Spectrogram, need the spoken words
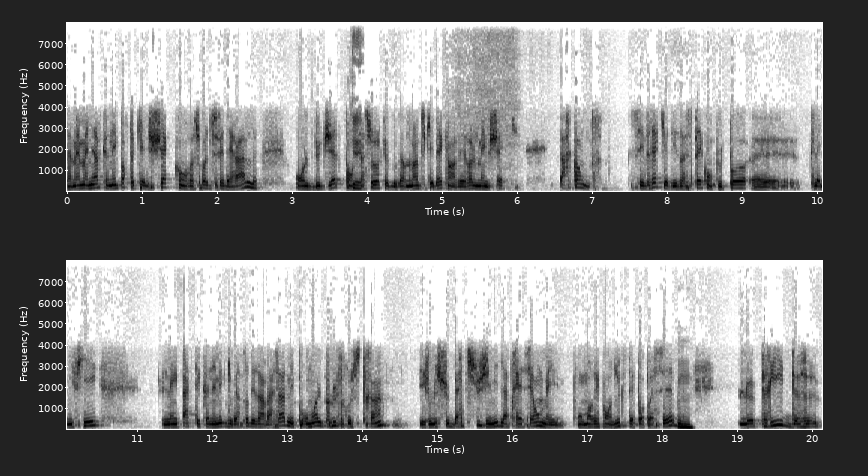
la même manière que n'importe quel chèque qu'on reçoit du fédéral, on le budgète pour s'assurer que le gouvernement du Québec enverra le même chèque. Par contre, c'est vrai qu'il y a des aspects qu'on ne peut pas euh, planifier l'impact économique d'ouverture des ambassades, mais pour moi, le plus frustrant, et je me suis battu, j'ai mis de la pression, mais on m'a répondu que c'était pas possible, hmm. le prix de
